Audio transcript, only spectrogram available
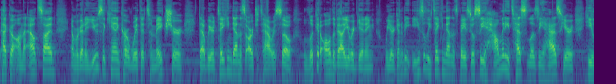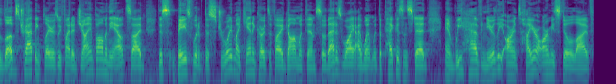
P.E.K.K.A on the outside, and we're going to use the cannon cart with it to make sure that we are taking down this archer tower. So look at all the value we're getting. We are going to be easily taking down this base. You'll see how many Teslas he has here. He loves trapping players. We find a giant bomb on the outside. This base would have destroyed my cannon carts if I had gone with them, so that is why I went with the P.E.K.K.As instead, and we have nearly our entire army still alive.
